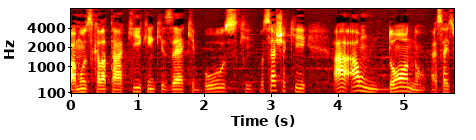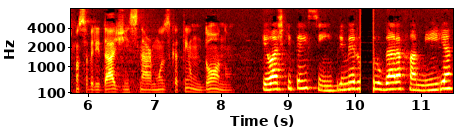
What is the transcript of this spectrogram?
A música ela tá aqui, quem quiser que busque. Você acha que há, há um dono, essa responsabilidade de ensinar música tem um dono? Eu acho que tem sim. Em primeiro lugar, a família,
